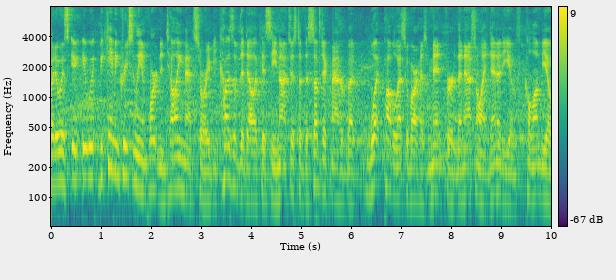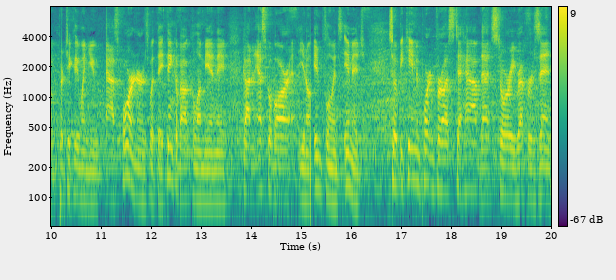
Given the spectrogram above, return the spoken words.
but it was it, it, became increasingly important in telling that story because of the delicacy not just of the subject matter but what Pablo Escobar has meant for the national identity of Colombia particularly when you ask foreigners what they think about Colombia and they got an Escobar you know influenced image so it became important for us to have that story represent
